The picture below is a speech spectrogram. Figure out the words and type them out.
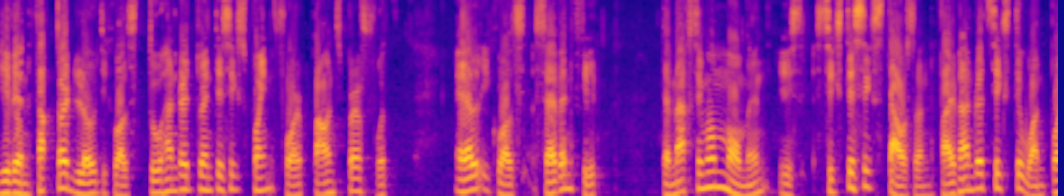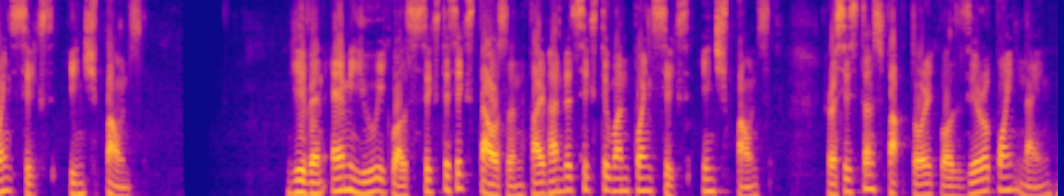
Given factored load equals 226.4 pounds per foot, L equals 7 feet, the maximum moment is 66,561.6 inch pounds. Given mu equals 66,561.6 inch pounds, resistance factor equals 0.9,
